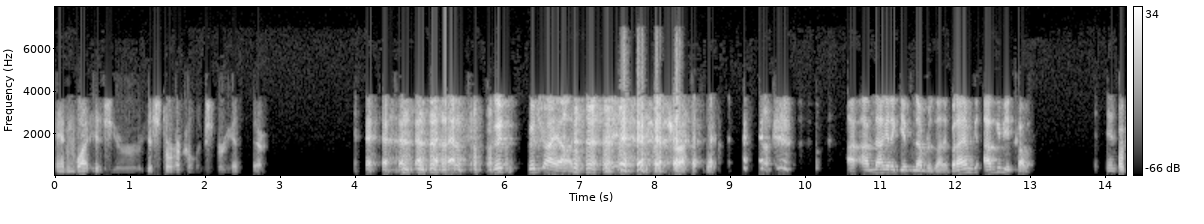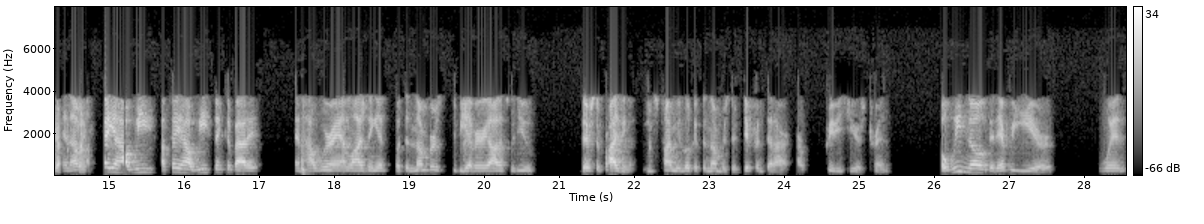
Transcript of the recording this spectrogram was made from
and what is your historical experience there? good, good try, Alex. Good try. I'm not going to give numbers on it, but I'm. I'll give you a color. And, Okay, And I'll. I'll tell you how we. I'll tell you how we think about it and how we're analyzing it. But the numbers, to be very honest with you, they're surprising us. Each time we look at the numbers, they're different than our, our previous year's trends. But we know that every year, when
